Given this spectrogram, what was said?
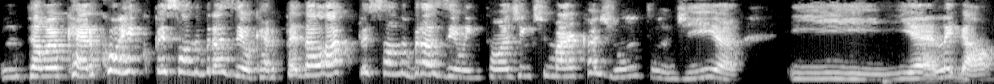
Então eu quero correr com o pessoal no Brasil, eu quero pedalar com o pessoal no Brasil. Então a gente marca junto um dia e, e é legal.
